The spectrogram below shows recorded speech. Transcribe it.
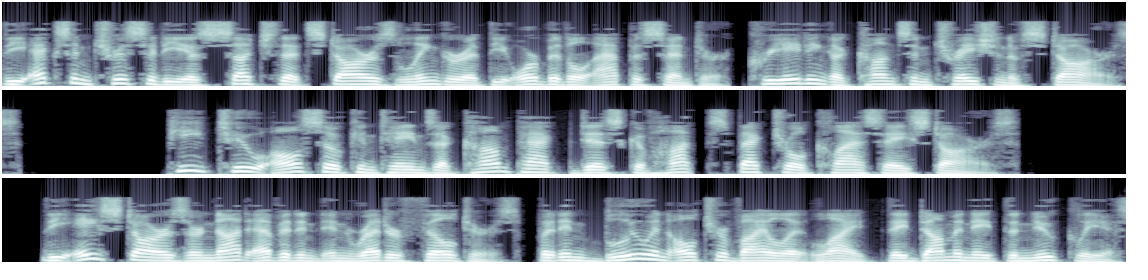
The eccentricity is such that stars linger at the orbital apocenter, creating a concentration of stars. P2 also contains a compact disk of hot, spectral Class A stars. The A stars are not evident in redder filters, but in blue and ultraviolet light they dominate the nucleus,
